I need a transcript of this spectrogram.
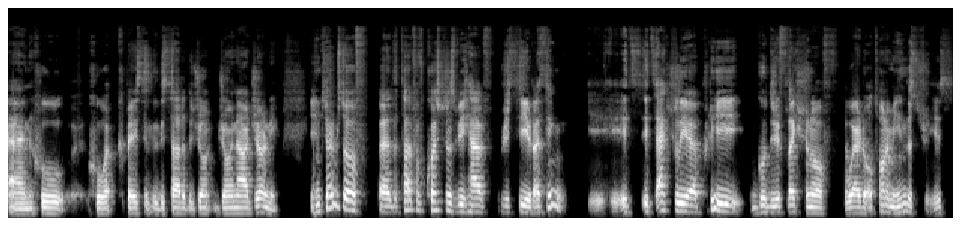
and who who basically decided to join, join our journey. In terms of uh, the type of questions we have received, I think it's it's actually a pretty good reflection of where the autonomy industry is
